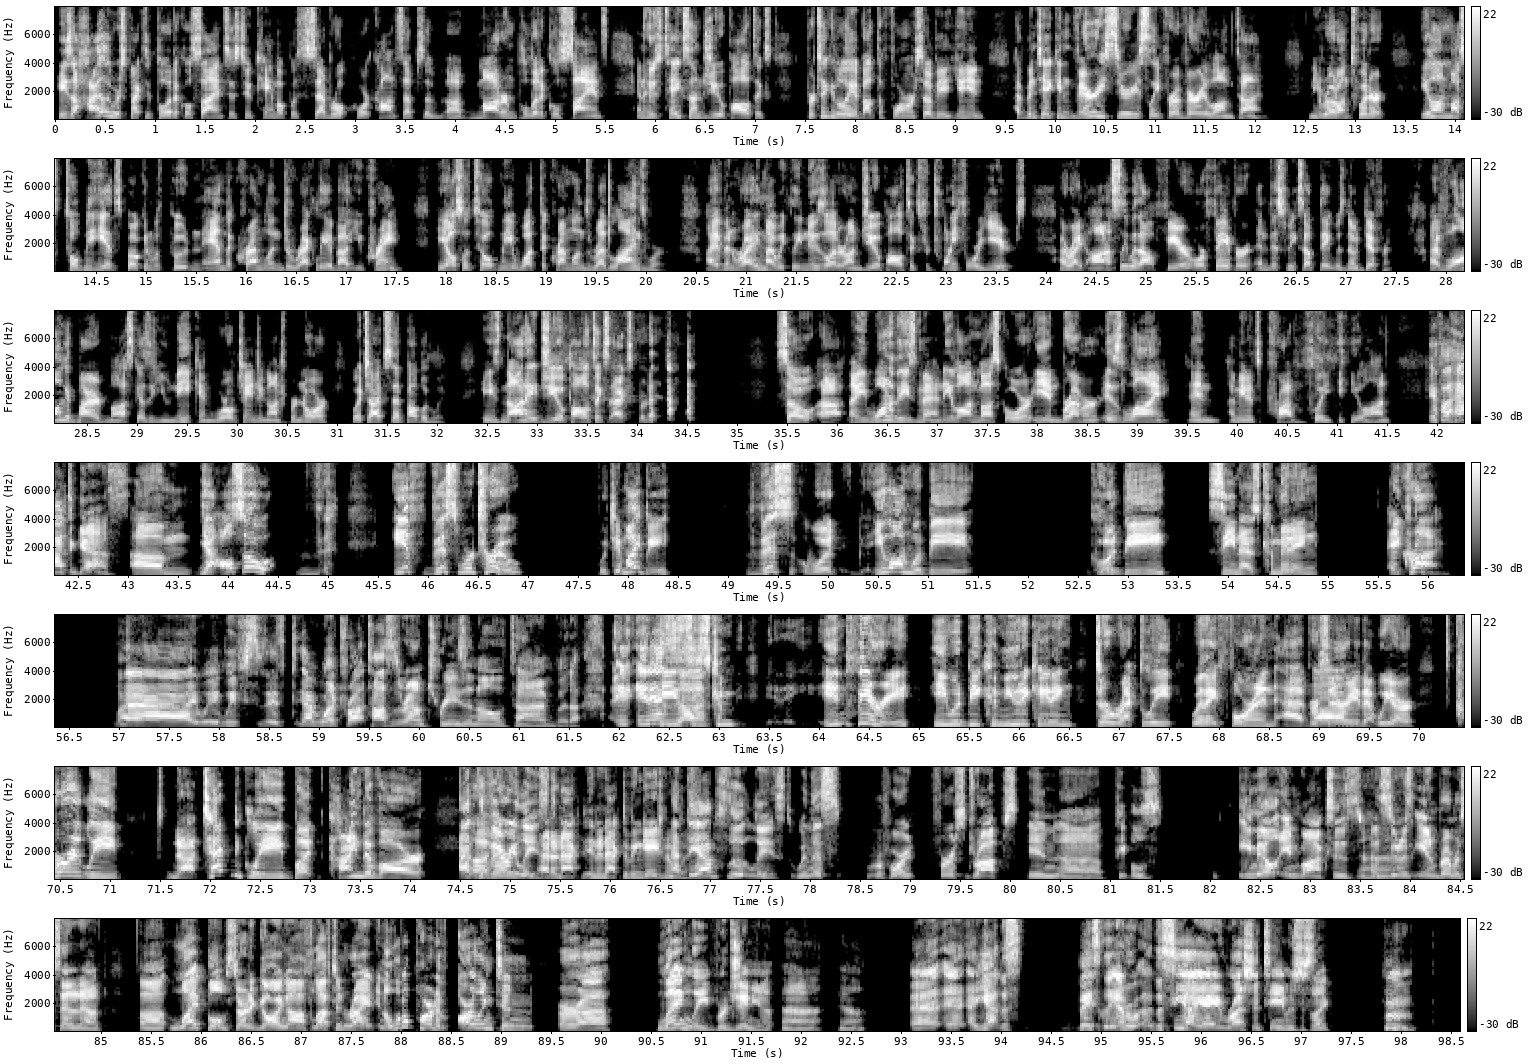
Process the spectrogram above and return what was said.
He's a highly respected political scientist who came up with several core concepts of uh, modern political science and whose takes on geopolitics, particularly about the former Soviet Union, have been taken very seriously for a very long time. And he wrote on Twitter, Elon Musk told me he had spoken with Putin and the Kremlin directly about Ukraine. He also told me what the Kremlin's red lines were. I have been writing my weekly newsletter on geopolitics for 24 years. I write honestly without fear or favor, and this week's update was no different. I've long admired Musk as a unique and world changing entrepreneur, which I've said publicly. He's not a geopolitics expert. So, uh, I mean, one of these men, Elon Musk or Ian Bremmer, is lying. And I mean, it's probably Elon. If I had to guess, Um, yeah, also, th- if this were true, which it might be, this would, Elon would be, could be seen as committing a crime. well, we, we've it's, everyone tro- tosses around treason all the time, but uh, it, it is. He's, uh, he's com- in theory, he would be communicating directly with a foreign adversary Um, that we are currently, not technically, but kind of are at uh, the very least, at an act in an active engagement At with. the absolute least, when this report first dropped in uh, people's email inboxes, Uh-huh. as soon as Ian Bremmer sent it out, uh, light bulbs started going off left and right in a little part of Arlington or uh, Langley, Virginia. uh-huh, yeah. Uh, uh, yeah, this basically every, the CIA Russia team is just like, hmm,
